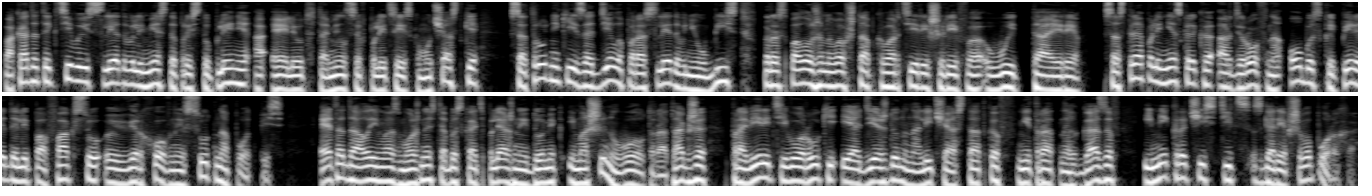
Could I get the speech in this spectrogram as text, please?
Пока детективы исследовали место преступления, а Эллиот томился в полицейском участке, сотрудники из отдела по расследованию убийств, расположенного в штаб-квартире шерифа Уиттайре, состряпали несколько ордеров на обыск и передали по факсу в Верховный суд на подпись – это дало им возможность обыскать пляжный домик и машину Уолтера, а также проверить его руки и одежду на наличие остатков нитратных газов и микрочастиц сгоревшего пороха.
